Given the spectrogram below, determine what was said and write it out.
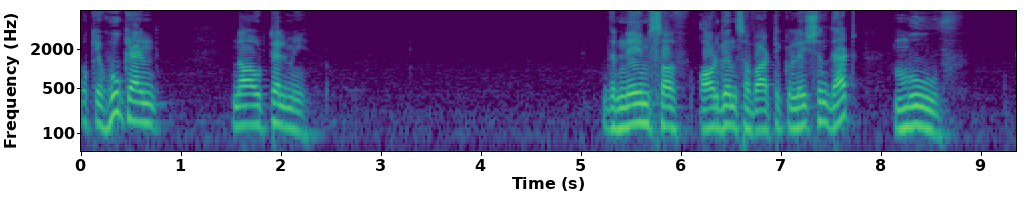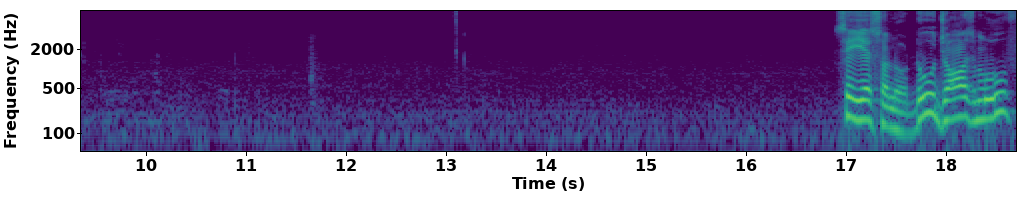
Okay, who can now tell me the names of organs of articulation that move? Say yes or no. Do jaws move?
